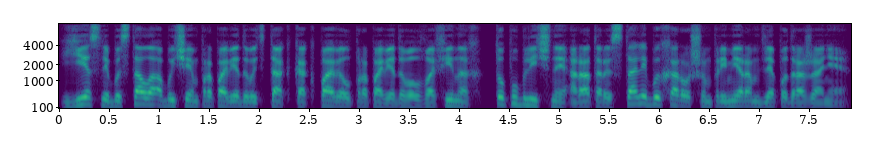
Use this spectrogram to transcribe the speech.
Если бы стало обычаем проповедовать так, как Павел проповедовал в Афинах, то публичные ораторы стали бы хорошим примером для подражания.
